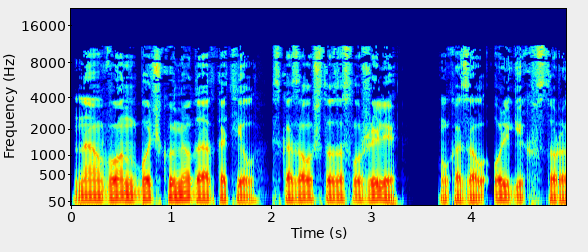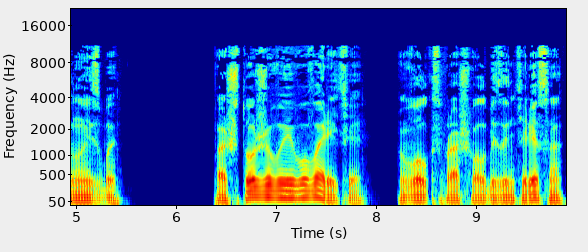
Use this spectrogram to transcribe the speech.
Нам вон бочку меда откатил, сказал, что заслужили, указал Ольгих в сторону избы. По что же вы его варите? Волк спрашивал без интереса,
